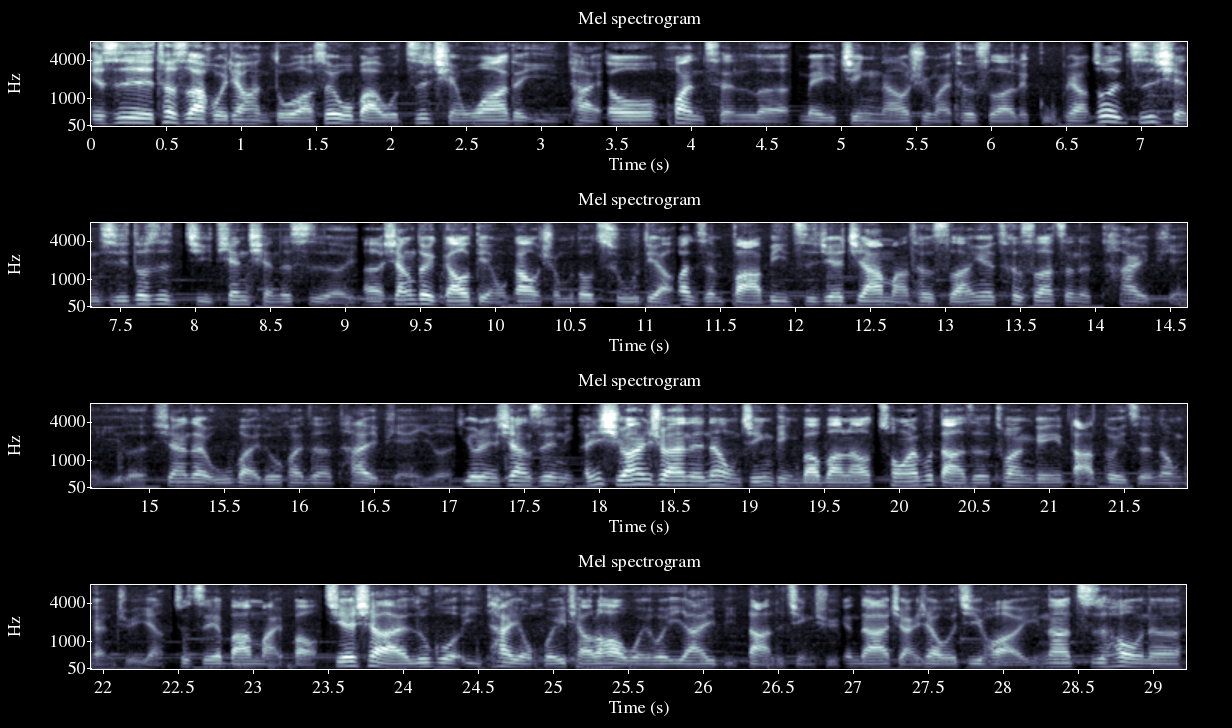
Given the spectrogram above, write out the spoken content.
也是特斯拉回调很多啊，所以我把我之前挖的以太都换成了美金，然后去买特斯拉的股票。做之前其实都是几天前的事而已，呃，相对高点我刚好全部都出掉，换成法币直接加码特斯拉，因为特斯拉真的太便宜了，现在在五百多块，真的太便宜了，有点像是你很喜欢很喜欢的那种精品包包，然后从来不打折，突然给你打对折那种感觉一样，就直接把它买爆。接下来如果以太有回调的话，我也会压一笔大的进去，跟大家讲一下我的计划而已。那之后呢，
